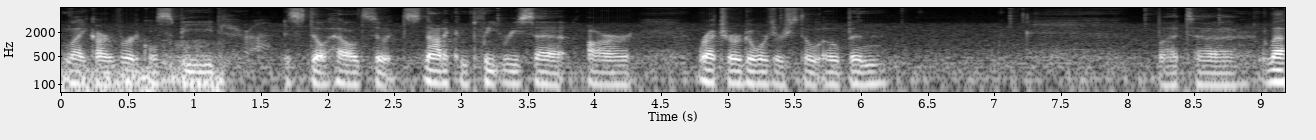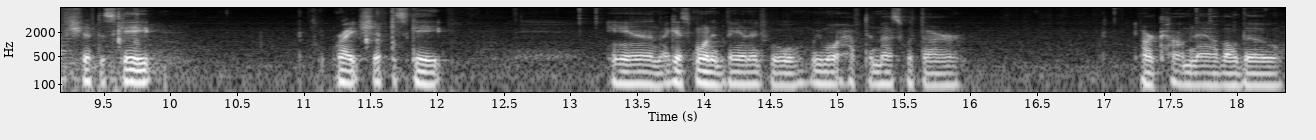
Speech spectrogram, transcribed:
like our vertical speed is still held, so it's not a complete reset. Our retro doors are still open. But uh, left shift escape right shift escape. And I guess one advantage will we won't have to mess with our our nav, although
